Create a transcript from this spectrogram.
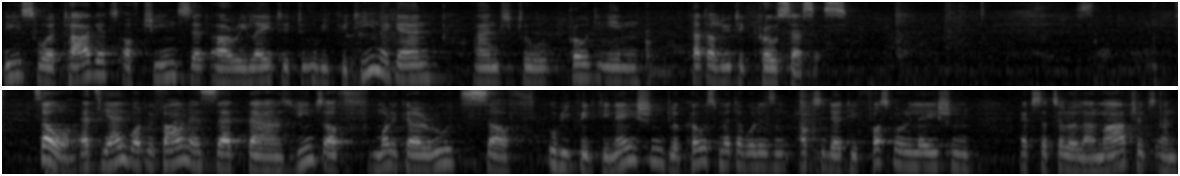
these were targets of genes that are related to ubiquitin again and to protein catalytic processes. So, at the end, what we found is that uh, genes of molecular roots of ubiquitination, glucose metabolism, oxidative phosphorylation, extracellular matrix, and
